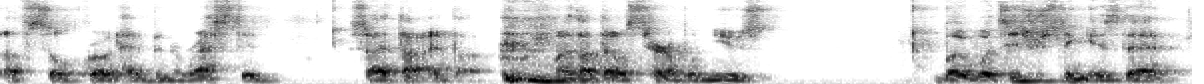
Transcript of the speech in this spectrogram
of Silk Road had been arrested. So I thought I thought I thought that was terrible news. But what's interesting is that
